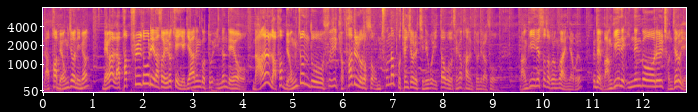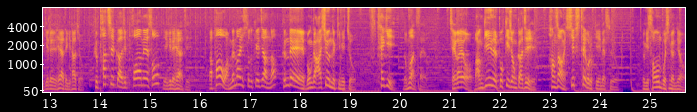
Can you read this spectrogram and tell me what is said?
라파 명전이면 내가 라파 풀돌이라서 이렇게 얘기하는 것도 있는데요. 나는 라파 명전도 솔직히 격파 딜러로서 엄청난 포텐셜을 지니고 있다고 생각하는 편이라서 만기인 했어서 그런 거 아니냐고요? 근데 만기인은 있는 거를 전제로 얘기를 해야 되긴 하죠. 그 파츠까지 포함해서 얘기를 해야지. 라파가 완매만 있어도 깨지 않나? 근데 뭔가 아쉬운 느낌 있죠. 스택이 너무 안 싸요. 제가요 만기인을 뽑기 전까지 항상 10스택으로 게임했어요. 여기 성원 보시면요.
